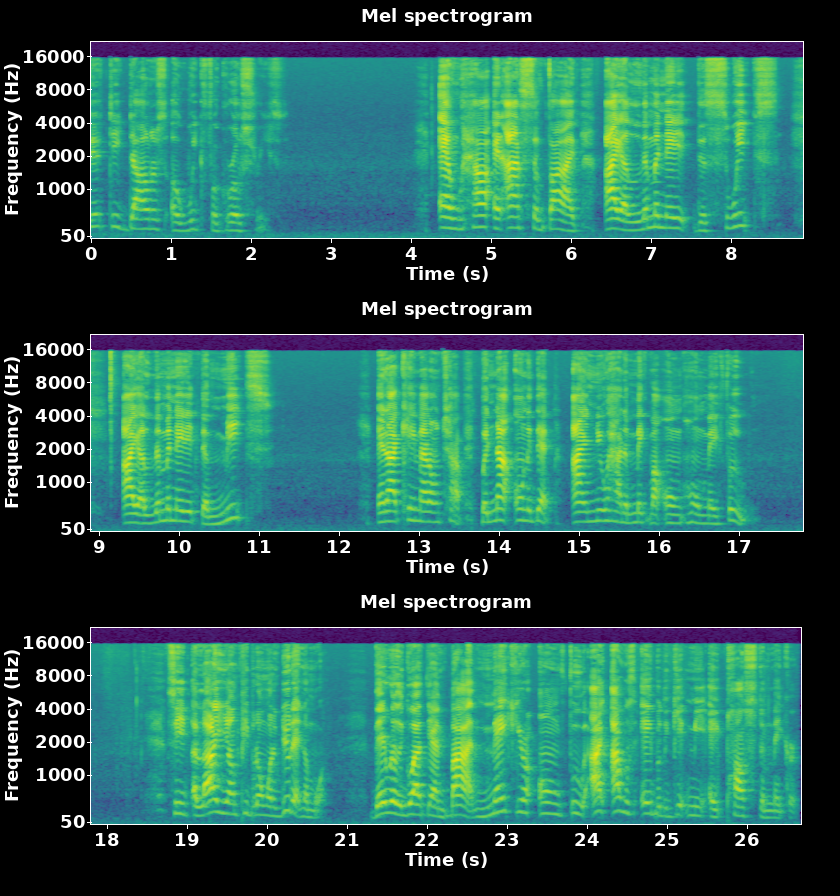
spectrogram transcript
$50 a week for groceries. And how and I survived. I eliminated the sweets. I eliminated the meats. And I came out on top. But not only that, I knew how to make my own homemade food. See, a lot of young people don't want to do that no more. They really go out there and buy, make your own food. I, I was able to get me a pasta maker.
